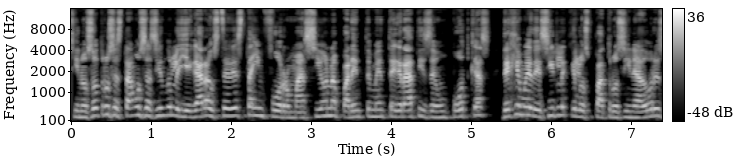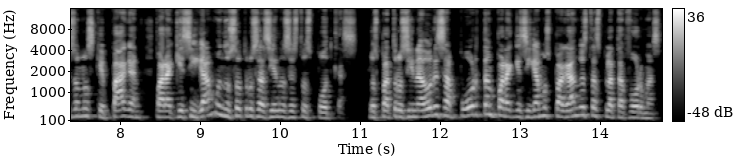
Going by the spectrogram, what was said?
Si nosotros estamos haciéndole llegar a usted esta información aparentemente gratis de un podcast, déjeme decirle que los patrocinadores son los que pagan para que sigamos nosotros haciendo estos podcasts. Los patrocinadores aportan para que sigamos pagando estas plataformas.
